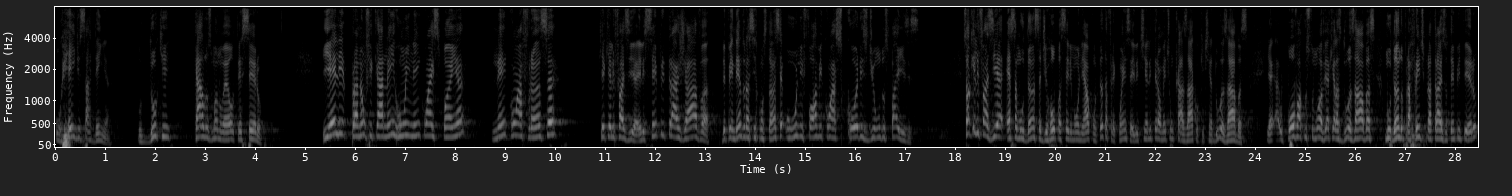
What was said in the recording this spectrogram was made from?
o rei de Sardenha, o duque Carlos Manuel III. E ele, para não ficar nem ruim nem com a Espanha, nem com a França, o que, que ele fazia? Ele sempre trajava, dependendo da circunstância, o uniforme com as cores de um dos países. Só que ele fazia essa mudança de roupa cerimonial com tanta frequência, ele tinha literalmente um casaco que tinha duas abas, e o povo acostumou a ver aquelas duas abas mudando para frente e para trás o tempo inteiro,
